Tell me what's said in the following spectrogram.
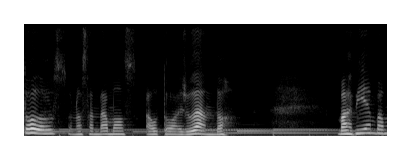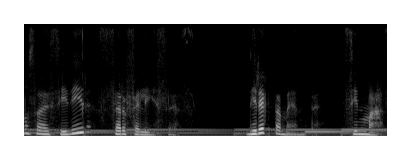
todos nos andamos autoayudando. Más bien vamos a decidir ser felices, directamente, sin más.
